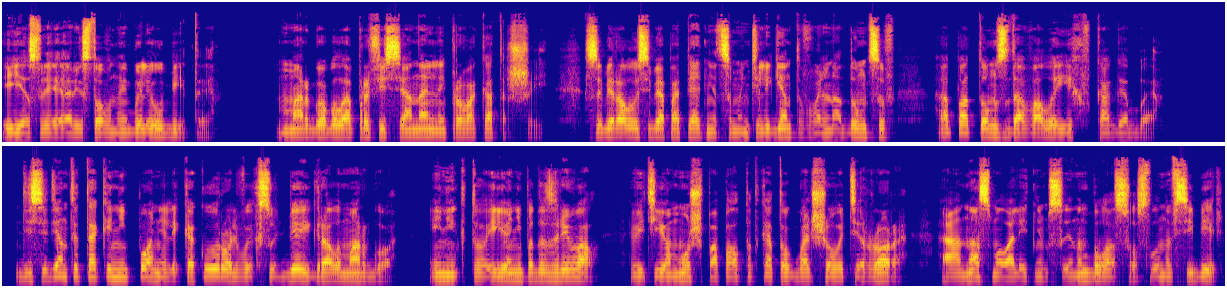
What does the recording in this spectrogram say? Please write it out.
если арестованные были убиты. Марго была профессиональной провокаторшей, собирала у себя по пятницам интеллигентов-вольнодумцев, а потом сдавала их в КГБ. Диссиденты так и не поняли, какую роль в их судьбе играла Марго, и никто ее не подозревал, ведь ее муж попал под каток большого террора, а она с малолетним сыном была сослана в Сибирь.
